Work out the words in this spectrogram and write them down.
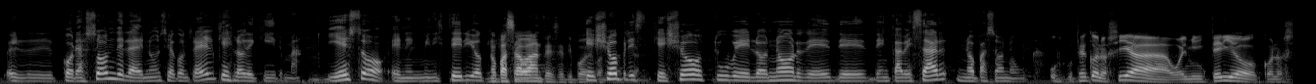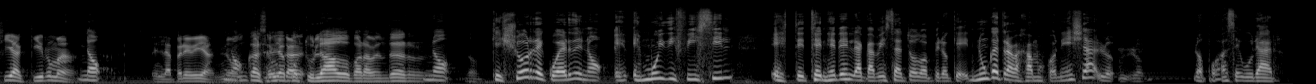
corazón de la denuncia contra él, que es lo de Kirma. Y eso en el ministerio... Que no pasaba antes ese tipo de que yo, que yo tuve el honor de, de encabezar, no pasó nunca. ¿Usted conocía, o el ministerio conocía a Kirma? No. ¿En la previa? No. ¿Nunca se había postulado para vender? No. Que yo recuerde, no. Es, muy difícil este, tener en la cabeza todo, pero que nunca trabajamos con ella, lo, puedo asegurar.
